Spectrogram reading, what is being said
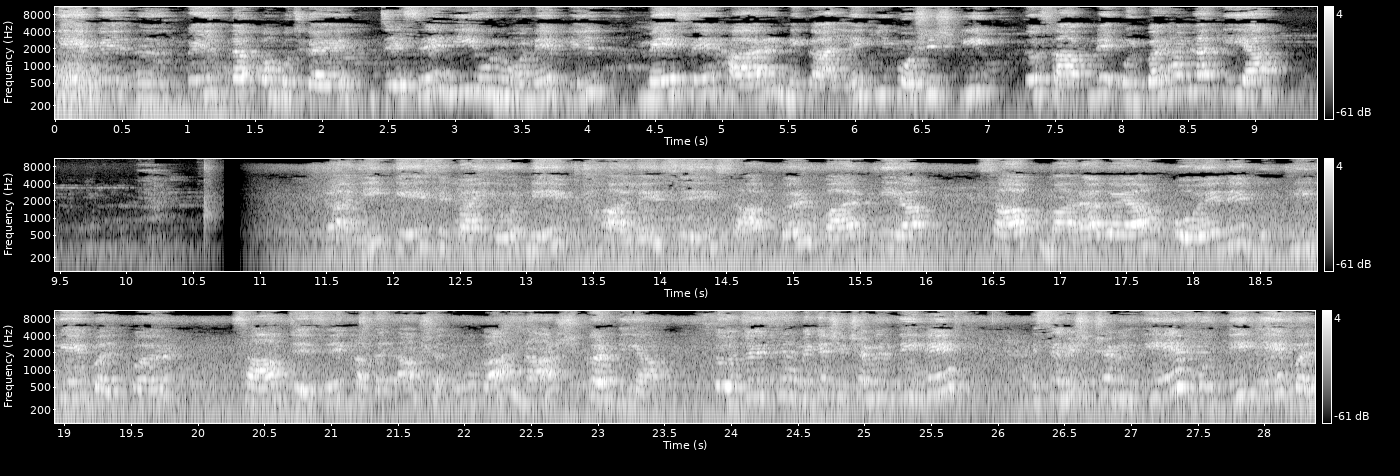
के बिल, तक पहुँच गए जैसे ही उन्होंने बिल में से हार निकालने की कोशिश की तो सांप ने उन पर हमला किया। रानी के सिपाहियों ने भाले से सांप पर वार किया। सांप मारा गया। कोए ने बुद्धि के बल पर सांप जैसे खतरनाक शत्रु का नाश कर दिया। तो बच्चों इससे हमें क्या शिक्षा मिलती है? इससे हमें शिक्षा मिलती है बुद्धि के बल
